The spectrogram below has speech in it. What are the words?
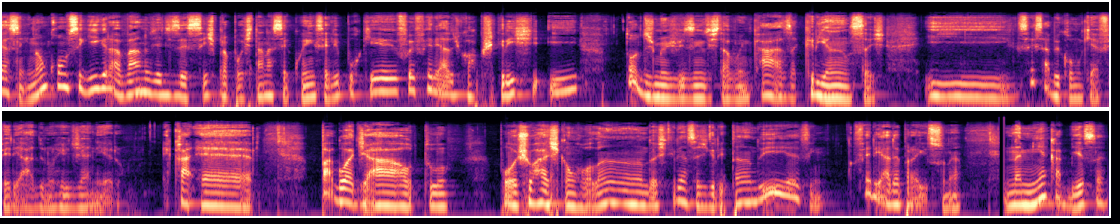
assim, não consegui gravar no dia 16 para postar na sequência ali porque foi feriado de Corpus Christi e Todos os meus vizinhos estavam em casa, crianças, e vocês sabem como que é feriado no Rio de Janeiro. É, é pagode alto, pô, churrascão rolando, as crianças gritando, e assim, feriado é para isso, né? Na minha cabeça,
